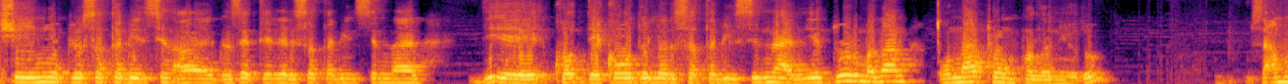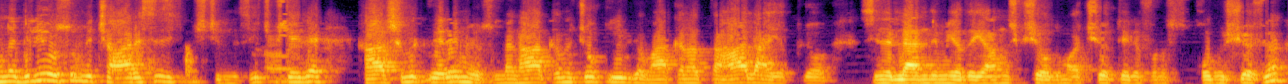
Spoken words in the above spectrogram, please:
şeyini yapıyor satabilsin, gazeteleri satabilsinler, decoderları satabilsinler diye durmadan onlar pompalanıyordu. Sen bunu biliyorsun ve çaresiz şimdi. Hiçbir şeyde karşılık veremiyorsun. Ben Hakan'ı çok iyi biliyorum. Hakan hatta hala yapıyor. Sinirlendim ya da yanlış bir şey oldu mu açıyor telefonu konuşuyor falan.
